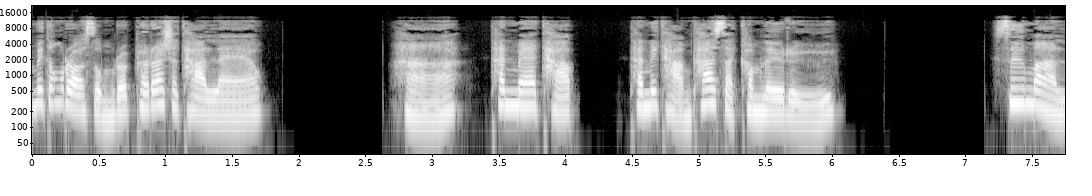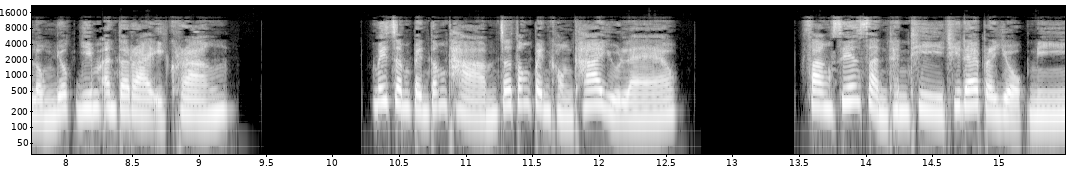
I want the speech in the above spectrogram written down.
ไม่ต้องรอสมรสพระราชทานแล้ว หา ท่านแม่ทัพ ท่านไม่ถามข้าสักคำเลยหรือ ซื่อมานหลงยกยิ้มอันตรายอีกครั้ง ไม่จำเป็นต้องถามเจ้าต้องเป็นของข้าอยู่แล้วฟางเซียนสันทันทีที่ได้ประโยคนี้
